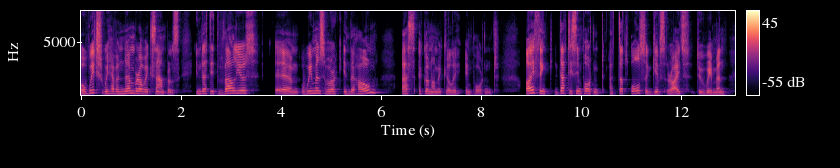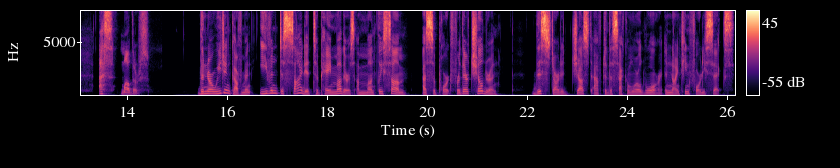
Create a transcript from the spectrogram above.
of which we have a number of examples, in that it values um, women's work in the home as economically important. I think that is important, and that also gives rights to women as mothers. The Norwegian government even decided to pay mothers a monthly sum as support for their children. This started just after the Second World War in 1946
